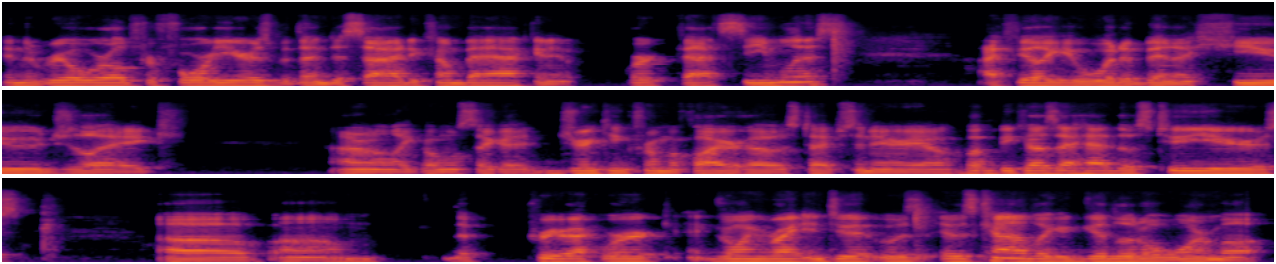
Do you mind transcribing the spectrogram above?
in the real world for four years, but then decided to come back and it worked that seamless. I feel like it would have been a huge like, I don't know, like almost like a drinking from a fire hose type scenario. But because I had those two years of um, the prereq work going right into it was it was kind of like a good little warm up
